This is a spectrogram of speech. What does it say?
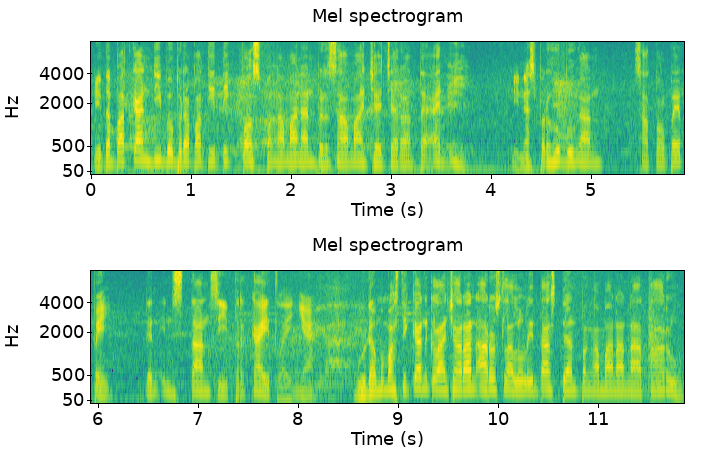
Ditempatkan di beberapa titik pos pengamanan bersama jajaran TNI, Dinas Perhubungan, Satpol PP, dan instansi terkait lainnya. Guna memastikan kelancaran arus lalu lintas dan pengamanan Nataru,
